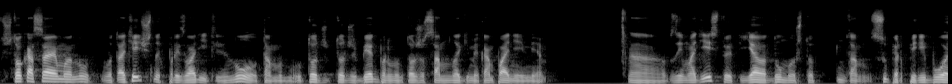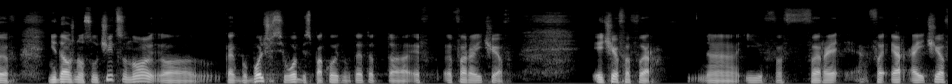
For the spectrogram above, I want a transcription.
что касаемо, ну, вот отечественных производителей, ну, там тот же, тот же Бекберн, он тоже со многими компаниями а, взаимодействует. Я думаю, что ну, там супер перебоев не должно случиться, но а, как бы больше всего беспокоит вот этот а, FRHF, HFFR а, и FRHF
